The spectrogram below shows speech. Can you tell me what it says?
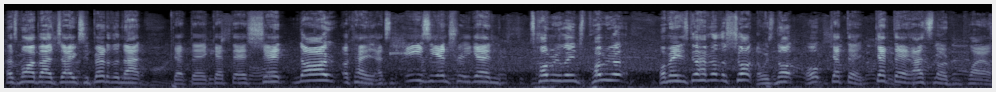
That's my bad, Jakes. You're better than that. Get there, get there. Shit. No. Okay, that's an easy entry again. Tommy Lynch probably. I mean, he's going to have another shot. No, he's not. Oh, get there. Get there. That's an open player.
